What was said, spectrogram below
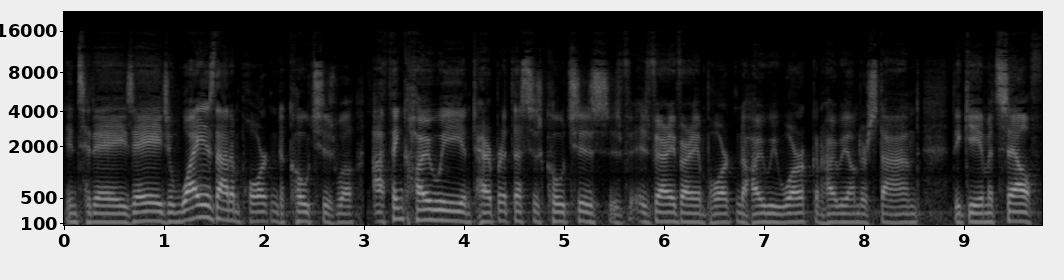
in today's age. And why is that important to coaches? Well, I think how we interpret this as coaches is, is very, very important to how we work and how we understand the game itself.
